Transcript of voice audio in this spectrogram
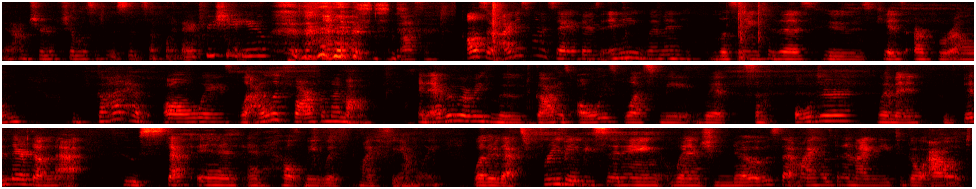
you know, I'm sure she'll listen to this at some point. I appreciate you. awesome. Also, I just want to say if there's any women listening to this whose kids are grown, God has always, ble- I live far from my mom, and everywhere we've moved, God has always blessed me with some older women who've been there, done that, who step in and help me with my family. Whether that's free babysitting when she knows that my husband and I need to go out,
